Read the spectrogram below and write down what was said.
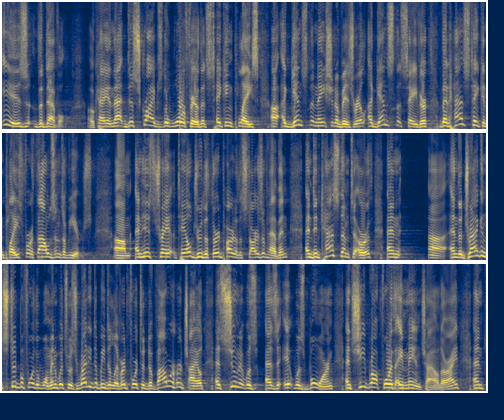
is the devil. Okay, and that describes the warfare that's taking place uh, against the nation of Israel, against the Savior, that has taken place for thousands of years. Um, and his tra- tail drew the third part of the stars of heaven and did cast them to earth and uh, and the dragon stood before the woman, which was ready to be delivered, for to devour her child as soon it was, as it was born. And she brought forth a man child, all right, and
